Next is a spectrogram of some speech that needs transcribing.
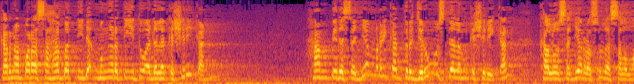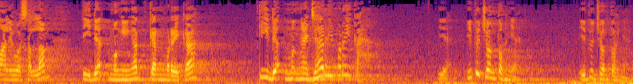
karena para sahabat tidak mengerti itu adalah kesyirikan, hampir saja mereka terjerumus dalam kesyirikan kalau saja Rasulullah SAW tidak mengingatkan mereka, tidak mengajari mereka. Ya, itu contohnya. Itu contohnya.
